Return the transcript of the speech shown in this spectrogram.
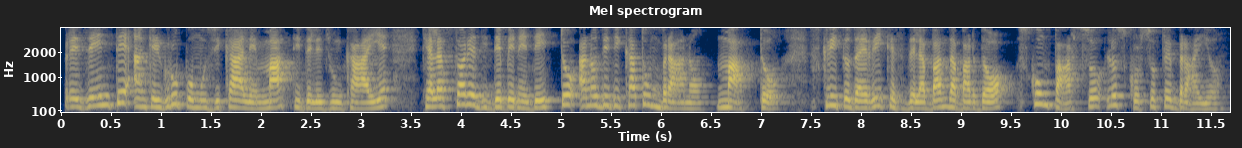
Presente anche il gruppo musicale Matti delle Giuncaie che alla storia di De Benedetto hanno dedicato un brano, Matto, scritto da Enriquez della banda Bardot, scomparso lo scorso febbraio.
